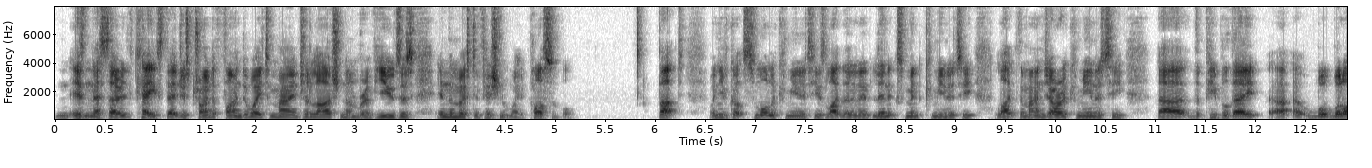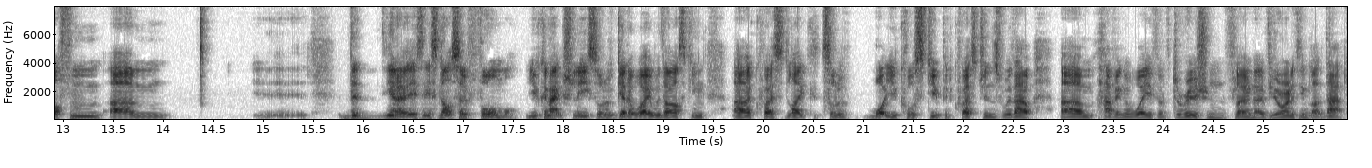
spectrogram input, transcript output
isn't necessarily the case. They're just trying to find a way to manage a large number of users in the most efficient way possible. But when you've got smaller communities like the Linux Mint community, like the Manjaro community, uh, the people they uh, will, will, often um, the you know it's, it's not so formal. You can actually sort of get away with asking uh quest like sort of what you call stupid questions without um having a wave of derision flown over you or anything like that.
